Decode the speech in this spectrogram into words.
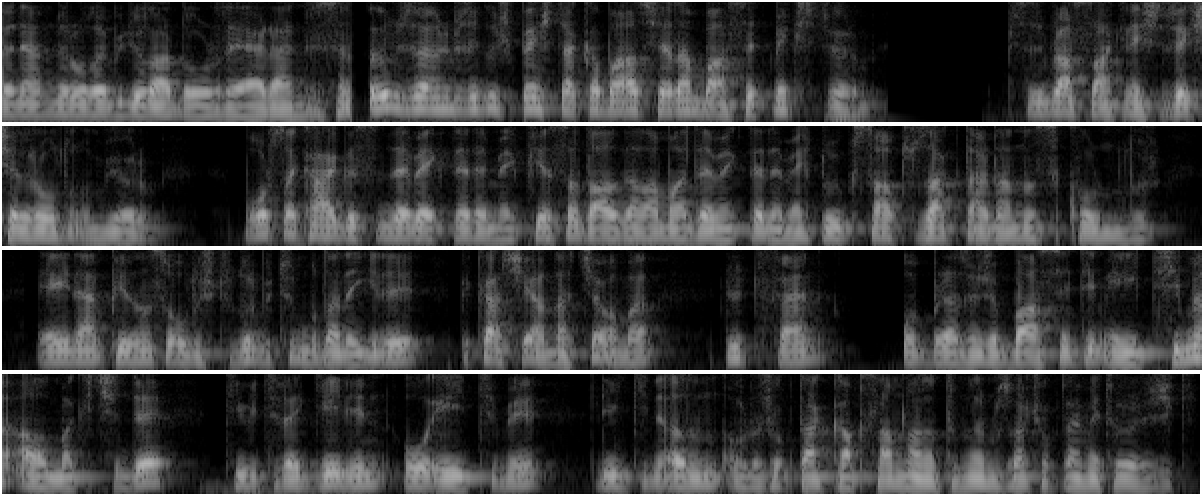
dönemler olabiliyorlar doğru değerlendirirsen. Yüzden önümüzdeki 3-5 dakika bazı şeylerden bahsetmek istiyorum. Sizi biraz sakinleştirecek şeyler olduğunu umuyorum. Borsa kaygısı demek ne demek, piyasa dalgalanma demek ne demek, duygusal tuzaklardan nasıl korunulur, eylem planı nasıl oluşturulur, bütün bunlarla ilgili birkaç şey anlatacağım ama lütfen o biraz önce bahsettiğim eğitimi almak için de Twitter'a gelin, o eğitimi linkini alın. Orada çok daha kapsamlı anlatımlarımız var, çok daha metodolojik.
